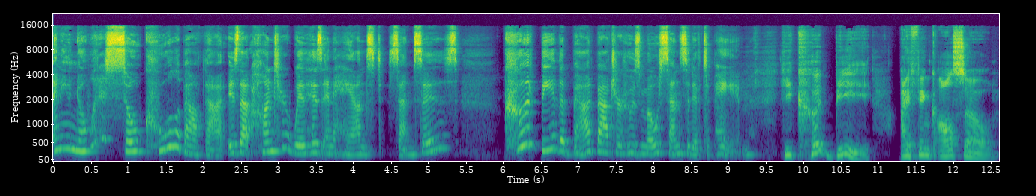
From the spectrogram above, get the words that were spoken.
And you know what is so cool about that is that Hunter, with his enhanced senses, could be the Bad Batcher who's most sensitive to pain. He could be, I think also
